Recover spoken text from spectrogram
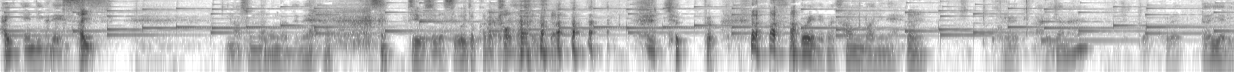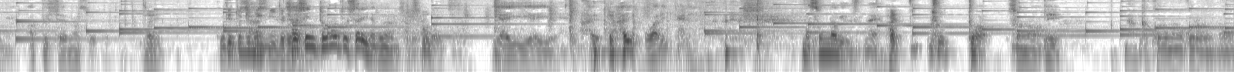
はい、エンディングです。はい。まあそんなもんなんでね。ゼウスがすごいとこから顔出してますか ちょっと、すごいね、これ3番にね。ら。はい。これ、あれじゃない？ちょっとこれ、ダイヤリーね、アップしちゃいますよ。はい。写真撮ろうとしたらいなくなるんですよ。そうなんです。いやいやいや。はい、はい、終わり。まあそんなわけですね。はい。ちょっと、その、えなんか子供の頃の、うんなんか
